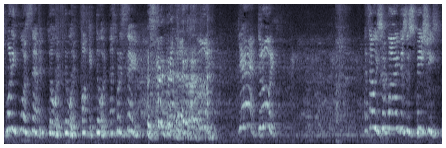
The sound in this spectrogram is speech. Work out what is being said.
24 7. Do it, do it, fuck it, do it. That's what it's saying. do it. Yeah, do it. That's how we survived as a species.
